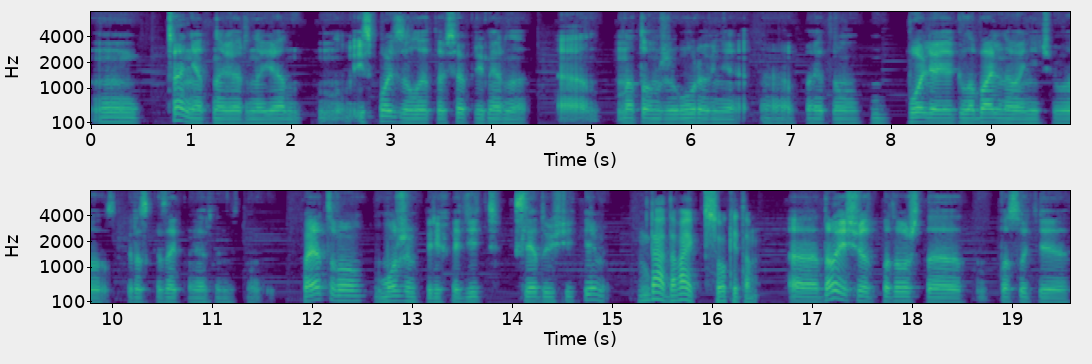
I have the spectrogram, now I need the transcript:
Да нет, наверное, я ну, использовал это все примерно на том же уровне, э, поэтому более глобального ничего рассказать, наверное, не смогу. Поэтому можем переходить к следующей теме. Да, давай к сокетам. Э, давай еще, потому что, по сути,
